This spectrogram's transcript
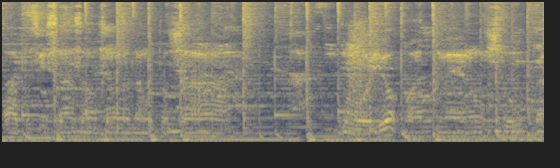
tapos isasaw-saw lang to sa toyo at merong suka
